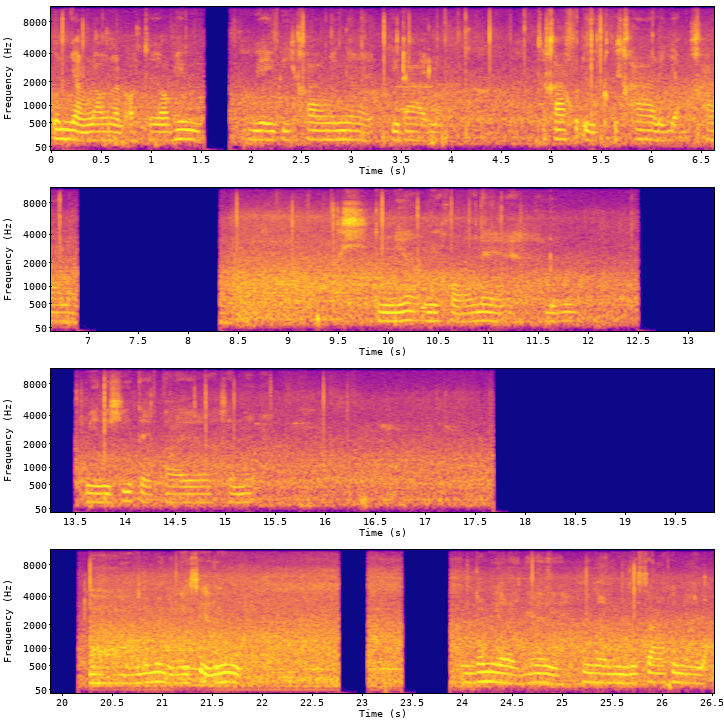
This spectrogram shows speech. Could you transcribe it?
คนอย่างเราเนี่ยอา จะยอมให้ VIP ฆ่าง่ายๆไม่ได้หรอกจะฆ่าคนอื่นก็ไปฆ่าเลยอย่ามาฆ่าเราตรงเนี้ยมีของแน่รู้มีในขี้แตกตายอะฉันอะอ่ามันไม่เป็นอย่างนี้สิลูก มันต้องมีอะไรแน่เลยไม่งั้นมันไม่สร้างขึ้นมาหรอก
